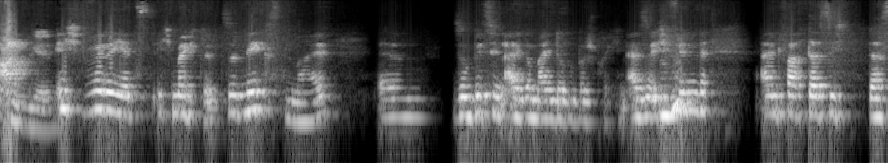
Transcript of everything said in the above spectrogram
angehen? Ich würde jetzt, ich möchte zunächst mal ähm, so ein bisschen allgemein darüber sprechen. Also ich Mhm. finde einfach, dass ich das,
